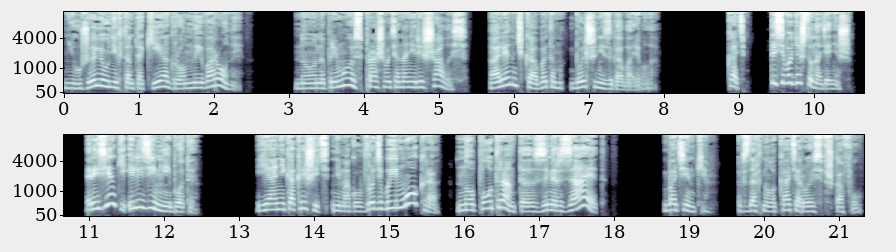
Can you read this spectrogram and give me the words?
Неужели у них там такие огромные вороны? Но напрямую спрашивать она не решалась, а Леночка об этом больше не заговаривала. «Кать, ты сегодня что наденешь? Резинки или зимние боты?» «Я никак решить не могу. Вроде бы и мокро, но по утрам-то замерзает». «Ботинки», — вздохнула Катя, роясь в шкафу.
